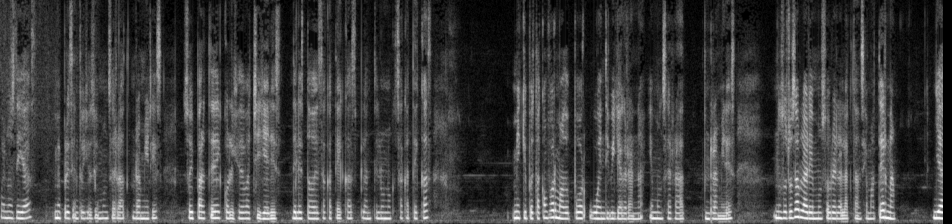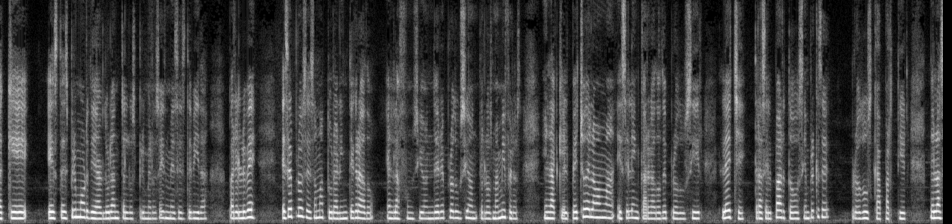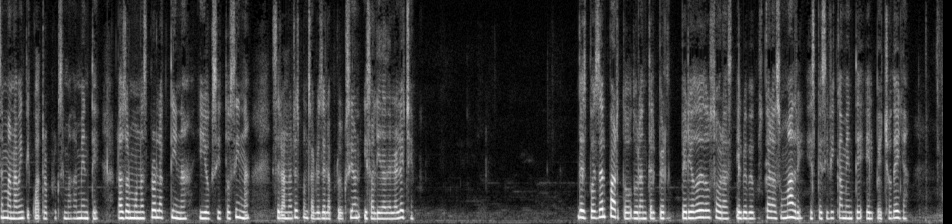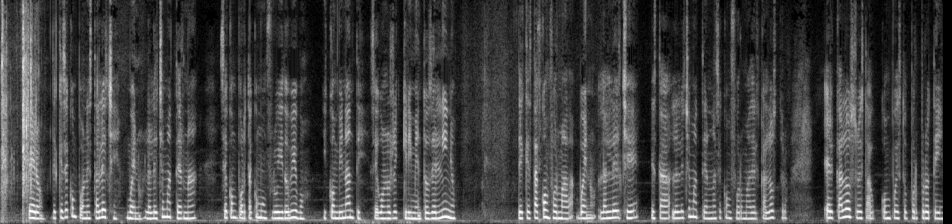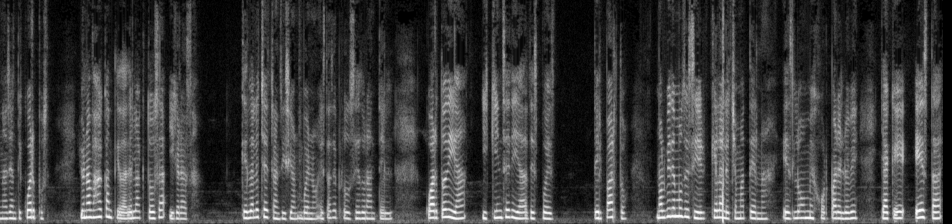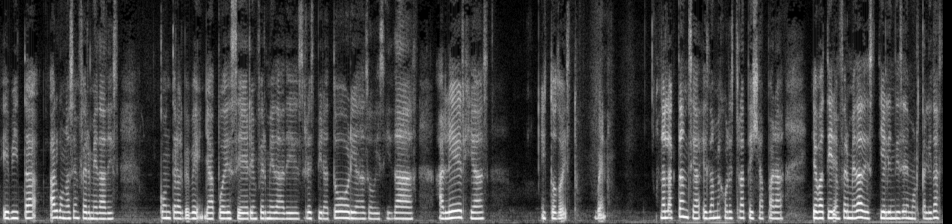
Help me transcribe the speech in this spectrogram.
Buenos días, me presento, yo soy Montserrat Ramírez, soy parte del Colegio de Bachilleres del Estado de Zacatecas, Plantel 1 Zacatecas. Mi equipo está conformado por Wendy Villagrana y Montserrat Ramírez. Nosotros hablaremos sobre la lactancia materna, ya que esta es primordial durante los primeros seis meses de vida para el bebé. Es el proceso natural integrado en la función de reproducción de los mamíferos, en la que el pecho de la mamá es el encargado de producir leche tras el parto siempre que se produzca a partir de la semana 24 aproximadamente. Las hormonas prolactina y oxitocina serán las responsables de la producción y salida de la leche. Después del parto, durante el periodo de dos horas, el bebé buscará a su madre, específicamente el pecho de ella. Pero, ¿de qué se compone esta leche? Bueno, la leche materna se comporta como un fluido vivo y combinante, según los requerimientos del niño. ¿De qué está conformada? Bueno, la leche está, la leche materna se conforma del calostro. El calostro está compuesto por proteínas y anticuerpos y una baja cantidad de lactosa y grasa. ¿Qué es la leche de transición? Bueno, esta se produce durante el cuarto día y 15 días después del parto. No olvidemos decir que la leche materna es lo mejor para el bebé, ya que ésta evita algunas enfermedades contra el bebé. Ya puede ser enfermedades respiratorias, obesidad, alergias y todo esto. Bueno, la lactancia es la mejor estrategia para evadir enfermedades y el índice de mortalidad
